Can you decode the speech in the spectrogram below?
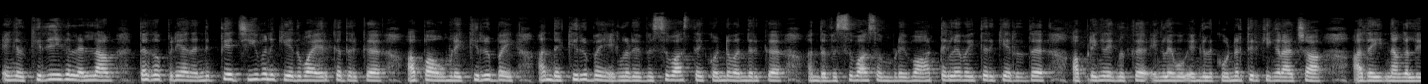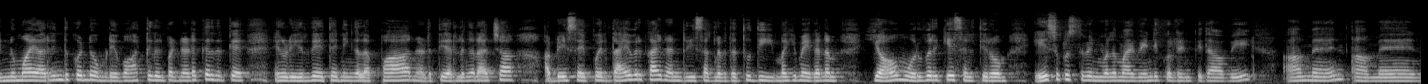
எங்கள் கிரியைகள் எல்லாம் தகப்பனே அந்த நித்திய ஜீவனுக்கு எதுவாக இருக்கிறதுக்கு அப்பா உங்களுடைய கிருபை அந்த கிருபை எங்களுடைய விசுவாசத்தை கொண்டு வந்திருக்கு. அந்த விசுவாசம் உங்களுடைய வார்த்தைகளை வைத்திருக்கிறது அப்படிங்கிற எங்களுக்கு எங்களை எங்களுக்கு உணர்த்திருக்கீங்க ராஜா. அதை நாங்கள் இன்னுமாய் அறிந்து கொண்டு உங்களுடைய வார்த்தைகள் படி நடக்கிறதுக்கு எங்களுடைய இருதயத்தை நீங்கள் அப்பா நடத்தி அருளுங்க ராஜா. அப்படியே செய்ப்போய் தயவிற்காய் நன்றி. சகலவித துதி மகிமை கனம் யாவும் ஒருவருக்கே செலுத்தினோம் ஏசு கிறிஸ்துவின் மூலமாய் வேண்டிக் கொள்கிறேன் பிதாவே. ஆமேன் ஆமேன்.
